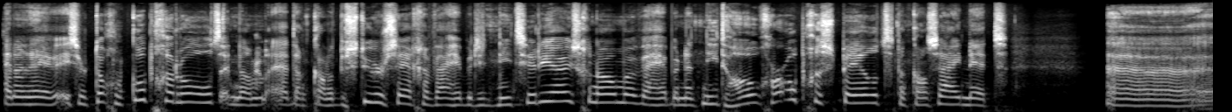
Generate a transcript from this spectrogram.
En dan eh, is er toch een kop gerold. En dan, eh, dan kan het bestuur zeggen: wij hebben dit niet serieus genomen. Wij hebben het niet hoger opgespeeld. Dan kan zij net eh,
